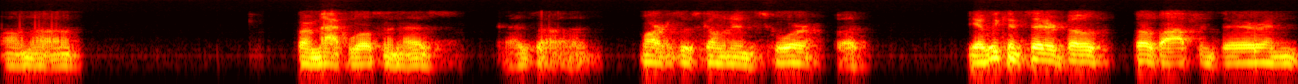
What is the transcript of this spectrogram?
on uh, for Mack Wilson as as uh, Marcus was going in to score. But yeah, we considered both both options there, and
